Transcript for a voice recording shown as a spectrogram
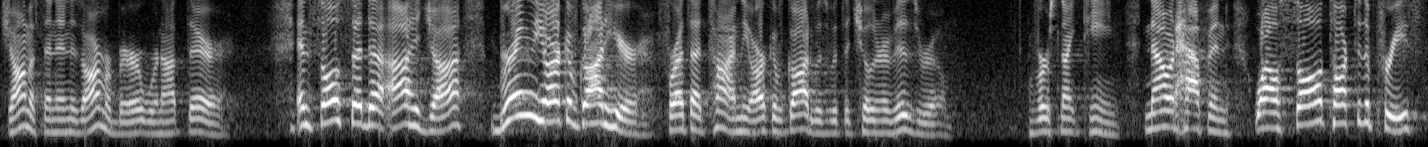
Jonathan and his armor bearer were not there. And Saul said to Ahijah, Bring the ark of God here. For at that time the ark of God was with the children of Israel. Verse 19. Now it happened, while Saul talked to the priest,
